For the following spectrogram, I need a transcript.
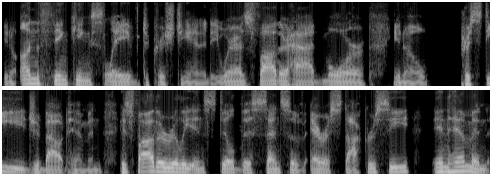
you know, unthinking slave to Christianity, whereas father had more, you know, prestige about him and his father really instilled this sense of aristocracy in him and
